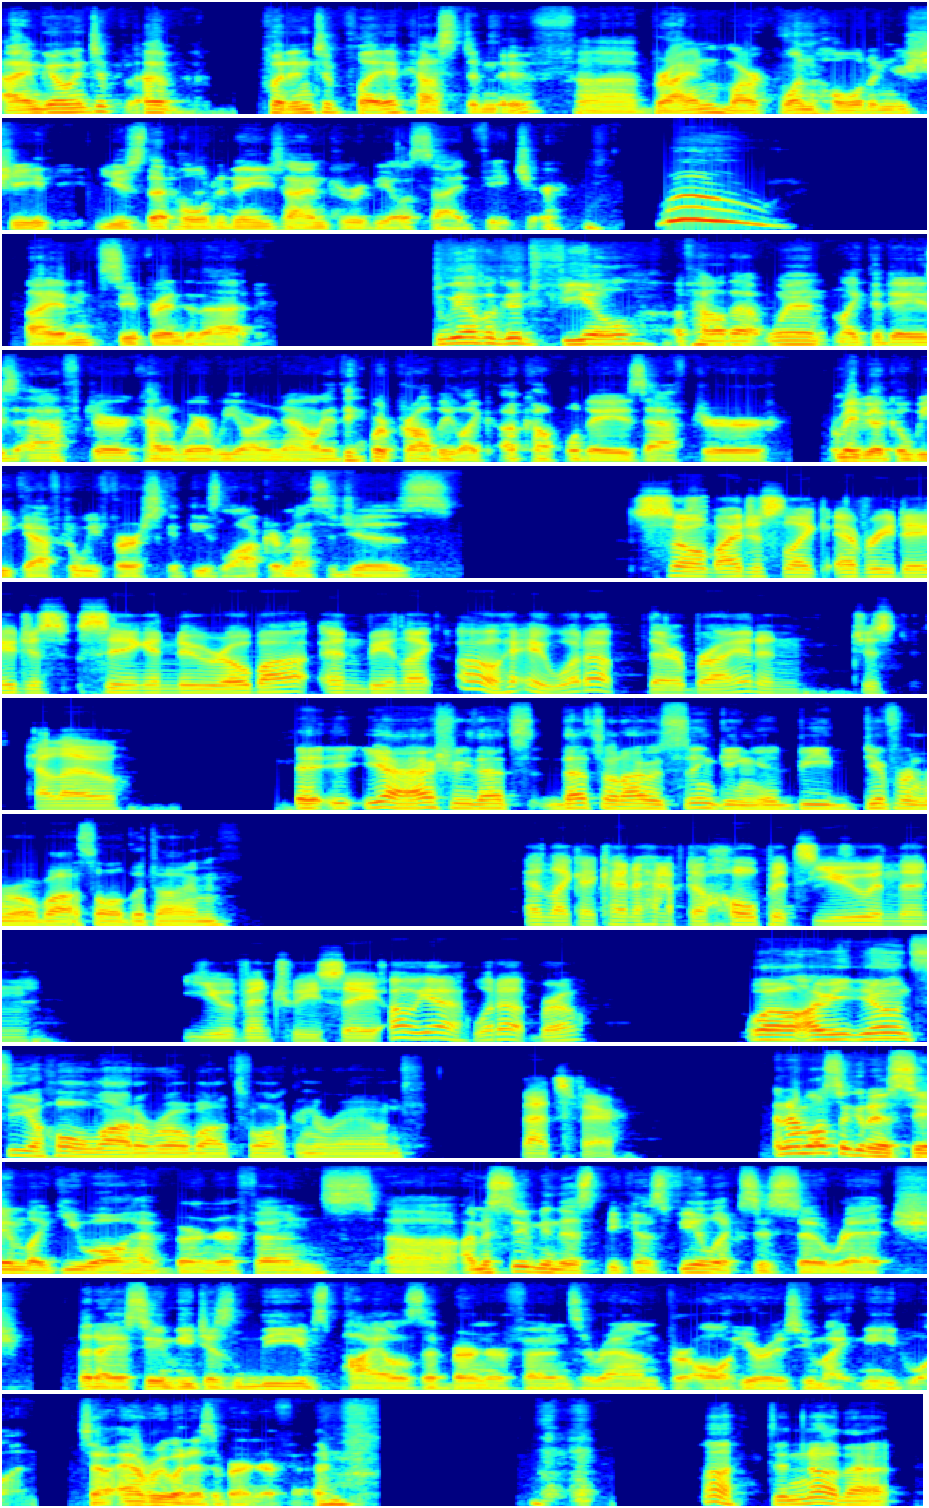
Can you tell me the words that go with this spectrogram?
I'm going to uh, put into play a custom move. Uh, Brian, mark one hold on your sheet. Use that hold at any time to reveal a side feature. Woo! I am super into that. Do we have a good feel of how that went? Like the days after, kind of where we are now? I think we're probably like a couple days after, or maybe like a week after we first get these locker messages. so am I just like every day just seeing a new robot and being like, "Oh, hey, what up there, Brian?" and just hello. It- it- yeah, actually, that's that's what I was thinking. It'd be different robots all the time. and like I kind of have to hope it's you, and then you eventually say, "Oh yeah, what up, bro?" Well, I mean, you don't see a whole lot of robots walking around. That's fair. And I'm also going to assume like you all have burner phones. Uh, I'm assuming this because Felix is so rich that I assume he just leaves piles of burner phones around for all heroes who might need one. So everyone has a burner phone. Huh? Didn't know that.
